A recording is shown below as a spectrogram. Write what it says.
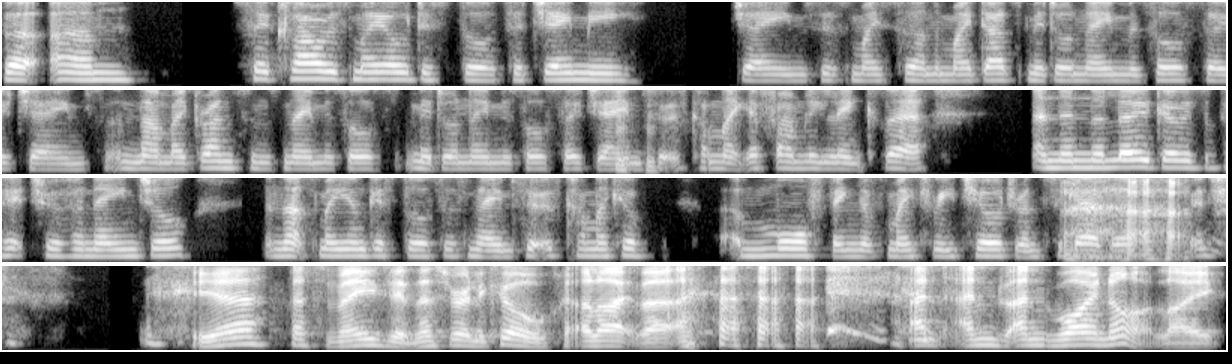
But um, so Clara's my oldest daughter, Jamie James is my son, and my dad's middle name is also James, and now my grandson's name is also middle name is also James. so it's kind of like a family link there. And then the logo is a picture of an angel, and that's my youngest daughter's name. So it was kind of like a, a morphing of my three children together. which... yeah, that's amazing. That's really cool. I like that. and and and why not? Like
